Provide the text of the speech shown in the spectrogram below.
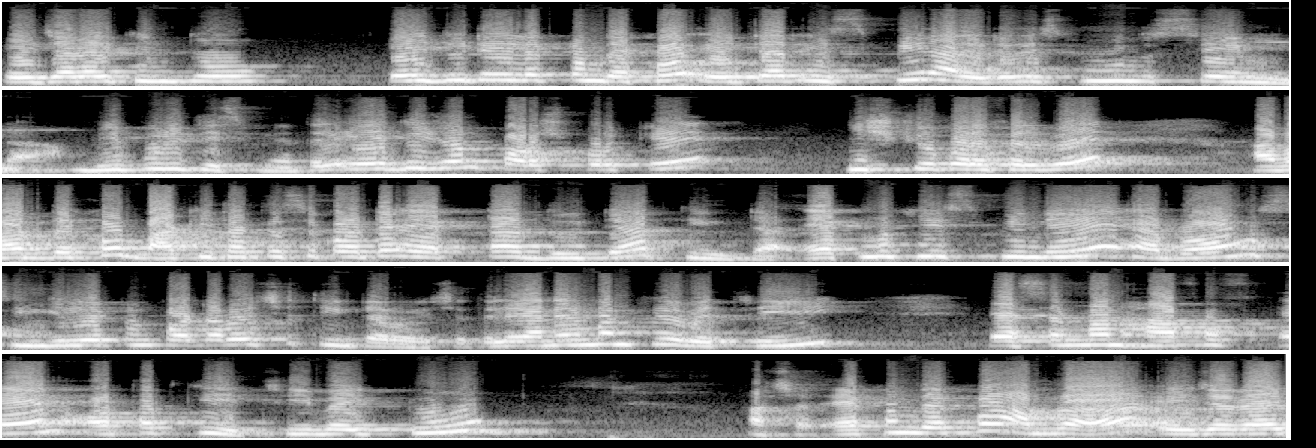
এই জায়গায় কিন্তু এই দুইটা ইলেকট্রন দেখো, এইটার স্পিন আর এটার স্পিন কিন্তু সেম না, বিপরীত স্পিন তাহলে এই দুইজন পরস্পরকে নিষ্ক্রিয় করে ফেলবে। আবার দেখো, বাকি থাকতেছে কয়টা? একটা, দুইটা, তিনটা। একমুখী স্পিনে এবং সিঙ্গেল ইলেকট্রন কয়টা রয়েছে? তিনটা রয়েছে। তাহলে এন এর মান কি হবে? থ্রি এস এর মান হাফ অফ এন অর্থাৎ কি? থ্রি বাই টু আচ্ছা এখন দেখো আমরা এই জায়গায়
